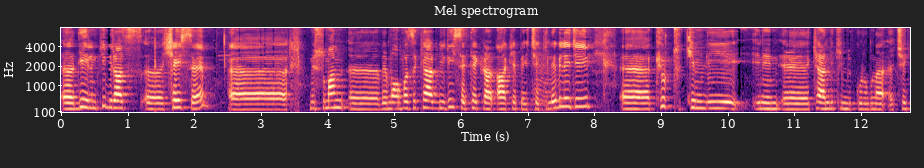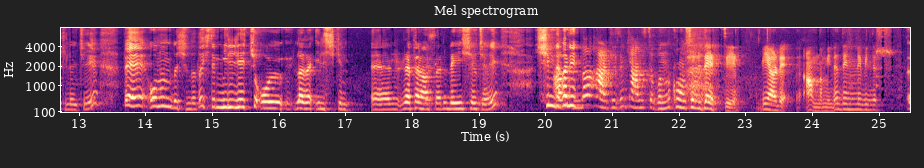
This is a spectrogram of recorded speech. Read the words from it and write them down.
e, diyelim ki biraz e, şeyse e, Müslüman e, ve muhafazakar biri ise tekrar AKP'ye çekilebileceği, e, Kürt kimliğinin e, kendi kimlik grubuna çekileceği ve onun dışında da işte milliyetçi oylara ilişkin e, referansların değişeceği. Şimdi hani Aslında herkesin kendi tabanını konsolide ettiği bir yer anlamıyla denilebilir. Ee,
